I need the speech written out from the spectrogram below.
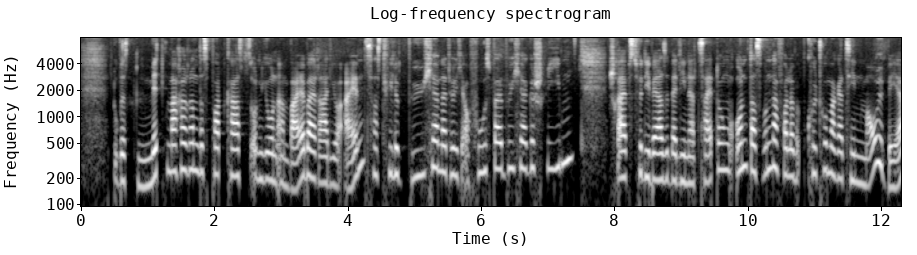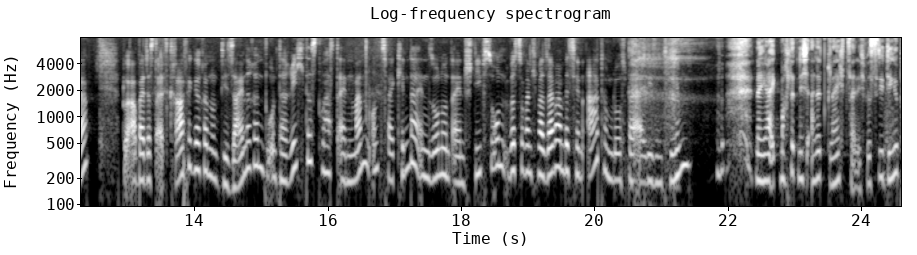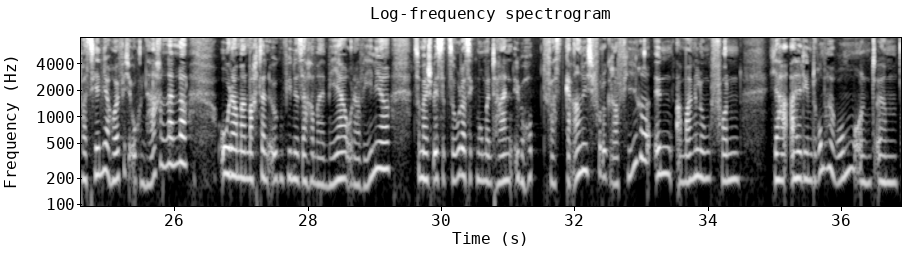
Du bist Mitmacherin des Podcasts Union am Ball bei Radio 1, hast viele Bücher, natürlich auch Fußballbücher geschrieben, schreibst für diverse Berliner Zeitungen und das wundervolle Kulturmagazin Maulbär. Du arbeitest als Grafikerin und Designerin, du unterrichtest, du hast einen Mann und zwei Kinder, einen Sohn und einen Stiefsohn. Wirst du manchmal selber ein bisschen atemlos bei all diesen Themen? Naja, ich mache das nicht alles gleichzeitig. Wisst ihr, die Dinge passieren ja häufig auch nacheinander oder man macht dann irgendwie eine Sache mal mehr oder weniger. Zum Beispiel ist es so, dass ich momentan überhaupt fast gar nicht fotografiere in Ermangelung von ja all dem drumherum und ähm,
